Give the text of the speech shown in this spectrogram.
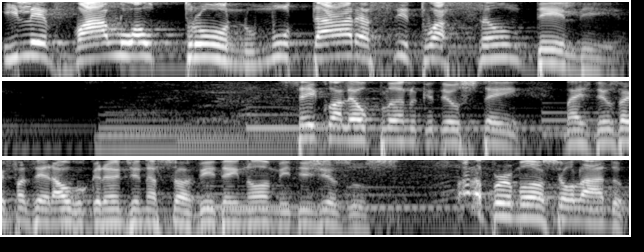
e levá-lo ao trono, mudar a situação dele. Sei qual é o plano que Deus tem, mas Deus vai fazer algo grande na sua vida em nome de Jesus. Fala por irmão ao seu lado,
